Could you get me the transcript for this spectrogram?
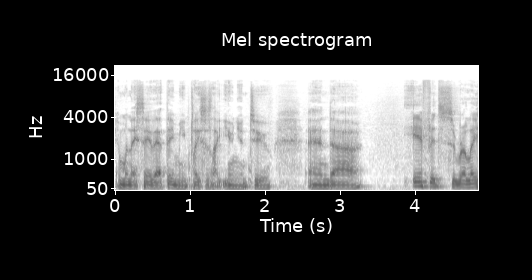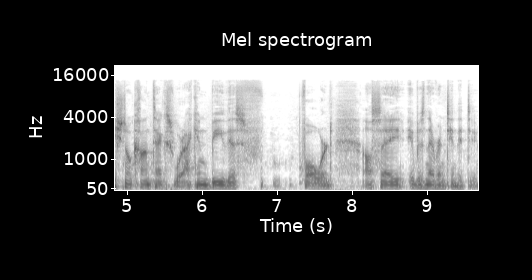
And when they say that, they mean places like Union too. And uh, if it's a relational context where I can be this f- forward, I'll say it was never intended to.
